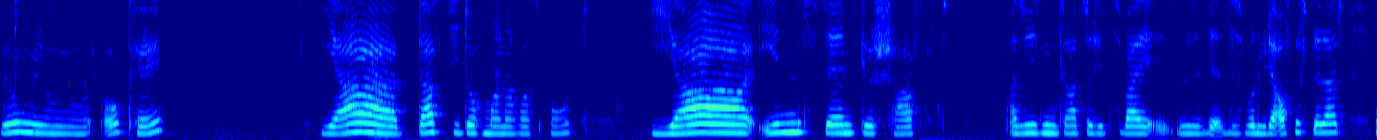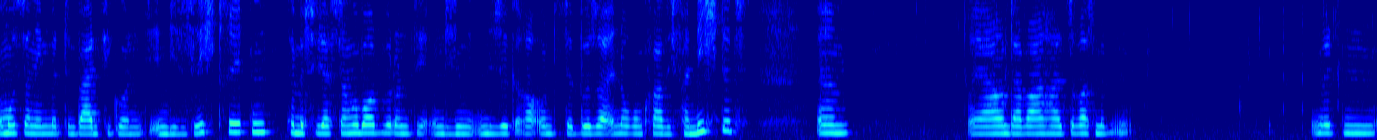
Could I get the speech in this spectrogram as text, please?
Junge, Junge, Junge. Okay. Ja, das sieht doch mal nach was aus. Ja, instant geschafft. Also hier sind gerade solche zwei, das wurde wieder aufgesplittert. Man muss dann eben mit den beiden Figuren in dieses Licht treten, damit es wieder zusammengebaut wird und, und, diesen, diese, und diese böse Erinnerung quasi vernichtet. Ähm, ja, und da war halt sowas mit, mit einem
